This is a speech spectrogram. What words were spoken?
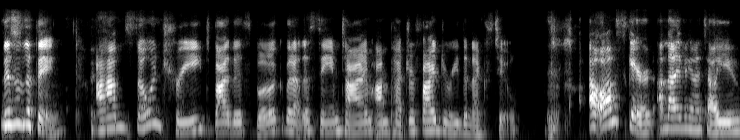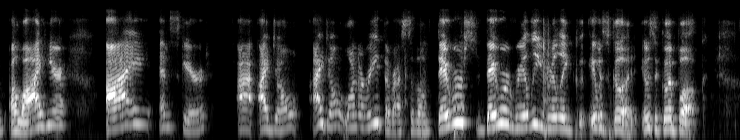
this is the thing. I'm so intrigued by this book, but at the same time, I'm petrified to read the next two. Oh, I'm scared. I'm not even going to tell you a lie here. I am scared. I, I don't I don't want to read the rest of them. They were they were really really good. It was good. It was a good book.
